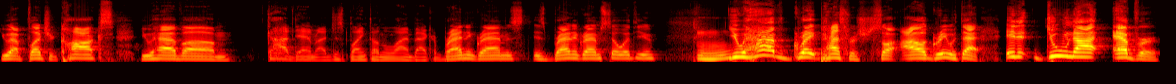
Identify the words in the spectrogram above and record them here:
you have Fletcher Cox, you have um. God damn it! I just blanked on the linebacker. Brandon Graham is is Brandon Graham still with you? Mhm. You have great pass rush, so I'll agree with that. It do not ever.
